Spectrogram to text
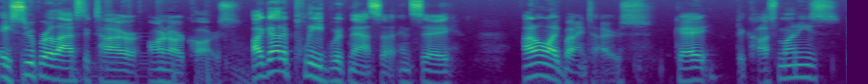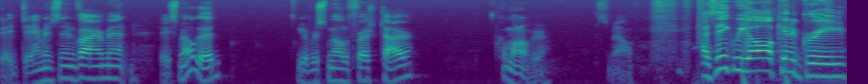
a super elastic tire on our cars. I gotta plead with NASA and say, I don't like buying tires, okay? They cost monies, they damage the environment, they smell good. You ever smelled a fresh tire? Come on over here smell. I think we all can agree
